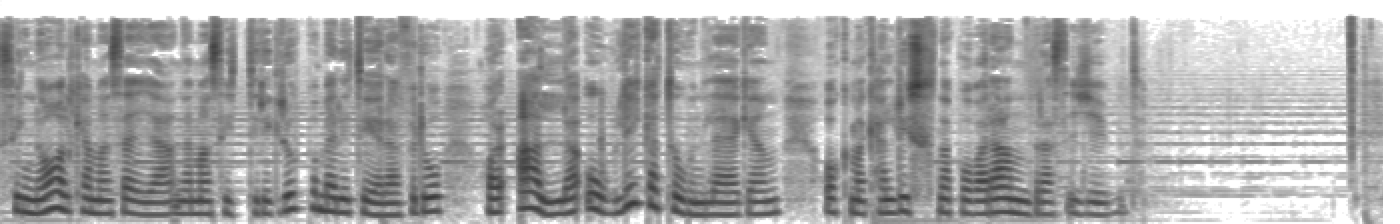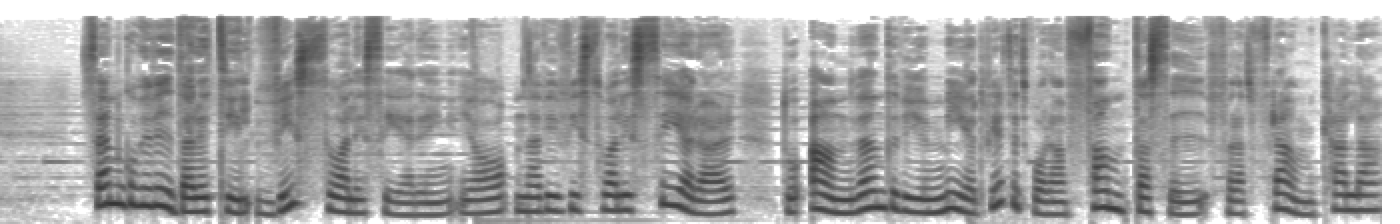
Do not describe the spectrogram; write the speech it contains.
signal kan man säga när man sitter i grupp och mediterar för då har alla olika tonlägen och man kan lyssna på varandras ljud. Sen går vi vidare till visualisering. Ja, när vi visualiserar då använder vi ju medvetet våran fantasi för att framkalla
